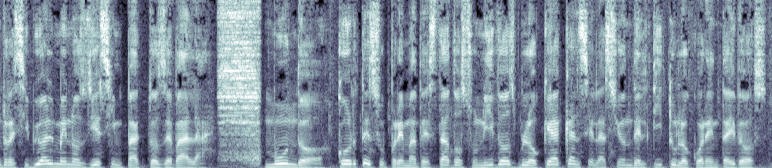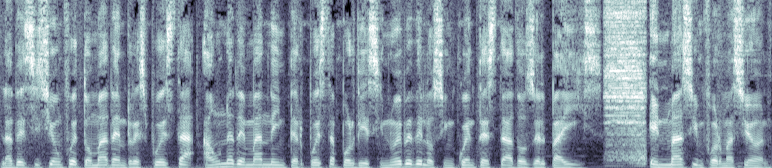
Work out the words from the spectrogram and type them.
recibió al menos 10 impactos de bala. Mundo. Corte Suprema de Estados Unidos bloquea cancelación del título 42. La decisión fue tomada en respuesta a una demanda interpuesta por 19 de los 50 estados del país. En más información,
